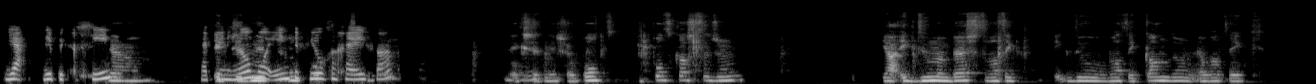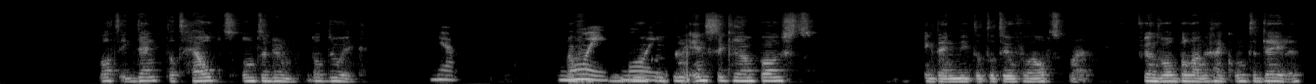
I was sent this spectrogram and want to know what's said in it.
Ja, die heb ik gezien. Ja, Heb je een heel mooi interview gegeven? ik zit nu zo pod, podcast te doen. Ja, ik doe mijn best wat ik, ik doe wat ik kan doen en wat ik, wat ik denk dat helpt om te doen. Dat doe ik. Ja. Mooi, mooi. Een Instagram post. Ik denk niet dat dat heel veel helpt, maar ik vind het wel belangrijk om te delen.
